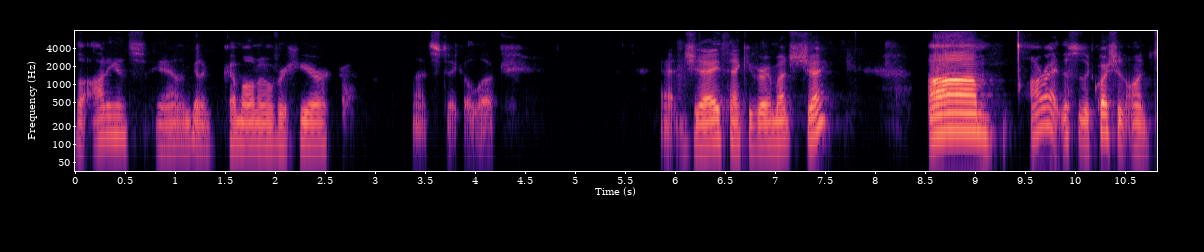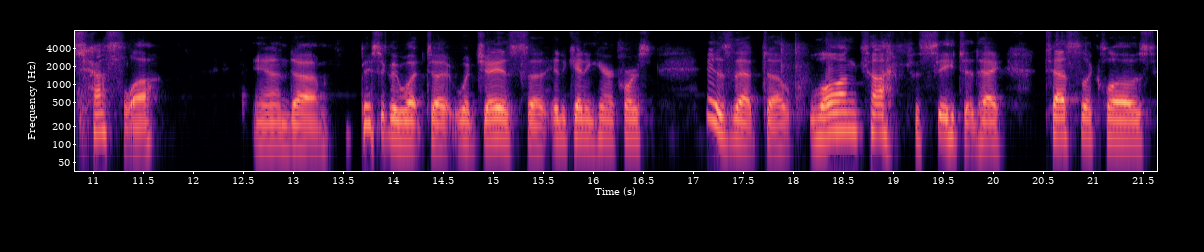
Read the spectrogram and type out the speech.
the audience. And I'm going to come on over here. Let's take a look at Jay. Thank you very much, Jay. Um, all right, this is a question on Tesla, and um, basically what uh, what Jay is uh, indicating here, of course, is that uh, long time to see today. Tesla closed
